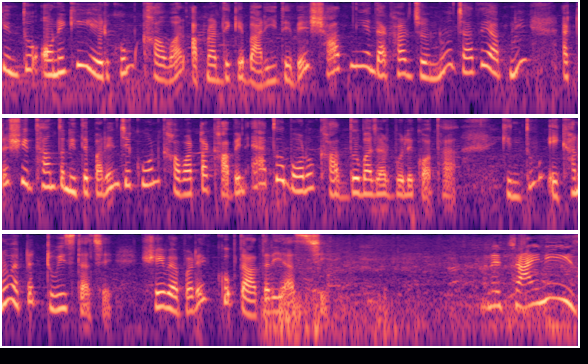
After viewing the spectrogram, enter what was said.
কিন্তু অনেকেই এরকম খাবার আপনার দিকে বাড়িয়ে দেবে, স্বাদ নিয়ে দেখার জন্য যাতে আপনি একটা সিদ্ধান্ত নিতে পারেন যে কোন খাবারটা খাবেন। এত বড় খাদ্য বাজার বলে কথা। কিন্তু এখানেও একটা টুইস্ট আছে, সেই ব্যাপারে খুব তাড়াতাড়ি আসছি। মানে চাইনিজ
